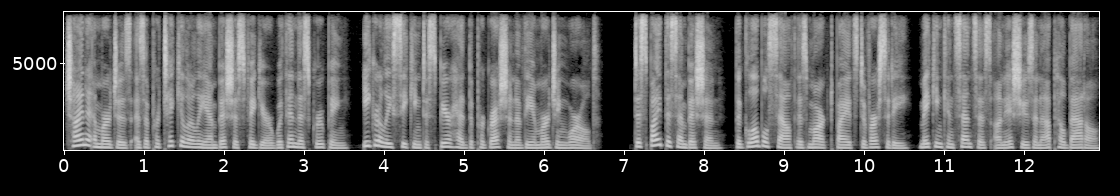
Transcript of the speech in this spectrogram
China emerges as a particularly ambitious figure within this grouping, eagerly seeking to spearhead the progression of the emerging world. Despite this ambition, the global south is marked by its diversity, making consensus on issues an uphill battle.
